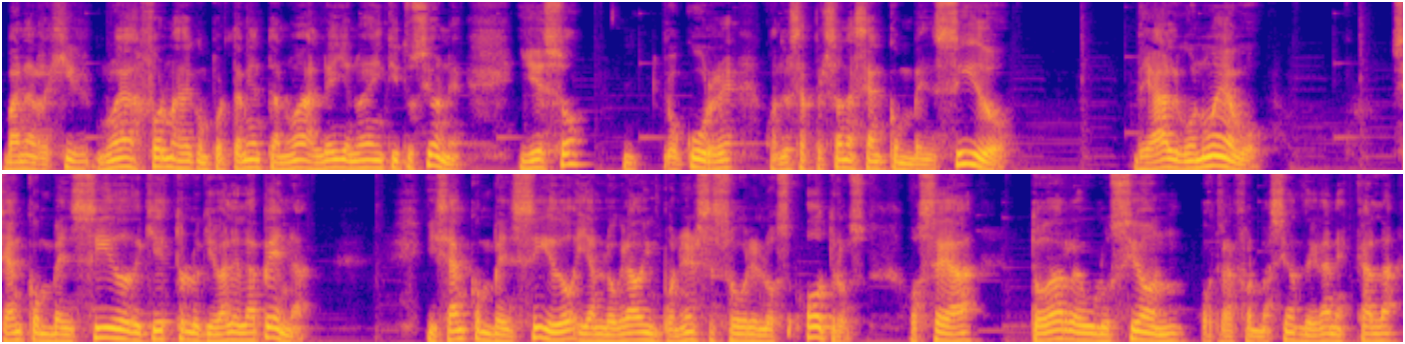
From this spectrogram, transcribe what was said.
van a regir nuevas formas de comportamiento, nuevas leyes, nuevas instituciones. Y eso ocurre cuando esas personas se han convencido de algo nuevo, se han convencido de que esto es lo que vale la pena, y se han convencido y han logrado imponerse sobre los otros. O sea, toda revolución o transformación de gran escala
